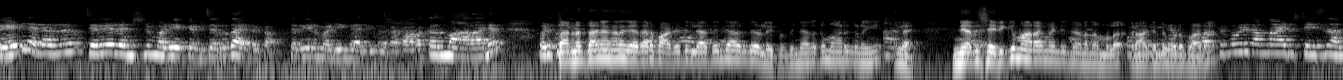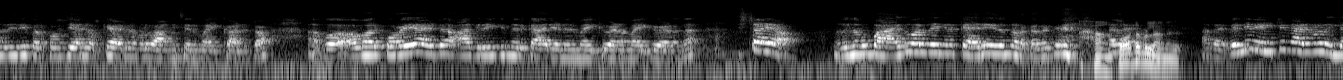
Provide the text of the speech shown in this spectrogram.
പേടിയല്ല അതൊരു ചെറിയ ടെൻഷനും മടിയൊക്കെ ഉണ്ട്. ചെറുതായിട്ട് കേട്ടോ ചെറിയൊരു മടിയും കാര്യങ്ങളൊക്കെ. അപ്പൊ അതൊക്കെ ഒന്ന് മാറാനും തന്നെത്താനെ അങ്ങനെ കേതാരം പാടിയിട്ടില്ലാത്തതിന്റെ ആ ഒരു ഇതേ ഉള്ളൂ. ഇപ്പൊ പിന്നെ അതൊക്കെ മാറി തുടങ്ങി അല്ലേ? ഇനി അത് ശരിക്കും മാറാൻ വേണ്ടിയിട്ടാണ് നമ്മൾ ഡ്രാഗന്റെ കൂടെ പാടാൻ. കുറച്ചും കൂടി നന്നായിട്ട് സ്റ്റേജിൽ നല്ല രീതിയിൽ പെർഫോം ചെയ്യാനും ഒക്കെ ആയിട്ട് നമ്മൾ വാങ്ങിച്ചൊരു മൈക്കാണ് കേട്ടോ അപ്പോൾ അവർ കുറേ ആയിട്ട് ആഗ്രഹിക്കുന്ന ഒരു കാര്യമാണ് ഒരു മൈക്ക് വേണം മൈക്ക് വേണമെന്ന് ഇഷ്ടമായോ നമുക്ക് ബാഗ് ഇങ്ങനെ ക്യാരി ചെയ്ത് നടക്കാം. അതൊക്കെ ആ പോർട്ടബിൾ ആണ് അതെ. വലിയ വെയിറ്റും കാര്യങ്ങളും ഇല്ല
